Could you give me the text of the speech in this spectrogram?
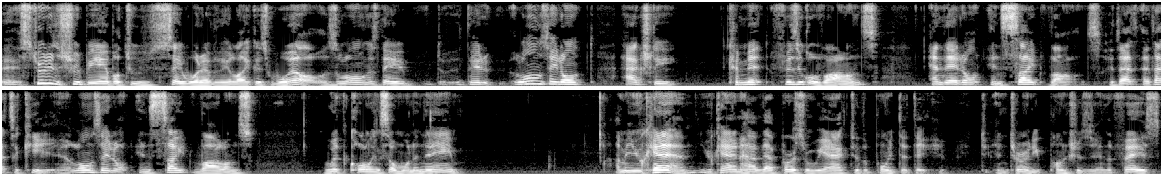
uh, students should be able to say whatever they like as well, as long as they, they as long as they don't actually commit physical violence and they don't incite violence. That, that's a key. As long as they don't incite violence with calling someone a name. I mean, you can you can have that person react to the point that they, in turn, he punches you in the face.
